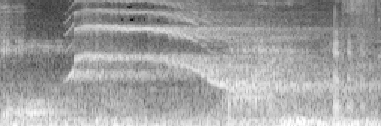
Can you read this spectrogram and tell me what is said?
soul. I have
